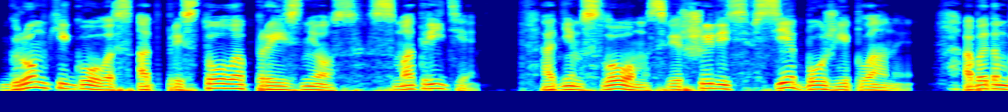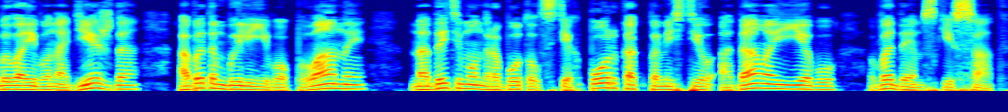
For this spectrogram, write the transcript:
громкий голос от престола произнес «Смотрите!» Одним словом, свершились все Божьи планы. Об этом была его надежда, об этом были его планы, над этим он работал с тех пор, как поместил Адама и Еву в Эдемский сад.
